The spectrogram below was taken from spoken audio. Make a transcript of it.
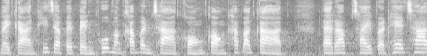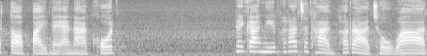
ในการที่จะไปเป็นผู้บังคับบัญชาของกองทัพอากาศ และรับใช้ประเทศชาติต่อไปในอนาคต ในการนี้พระราชทานพระราโชวาท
